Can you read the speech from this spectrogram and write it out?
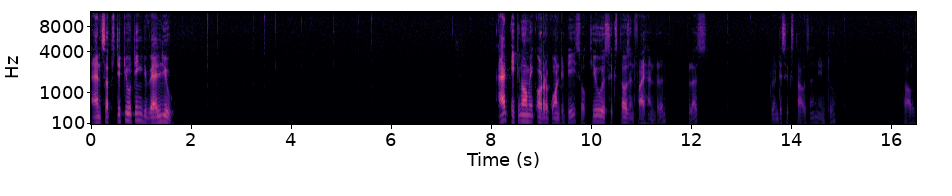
and substituting the value at economic order quantity. So, Q is 6500 plus 26000 into 1000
